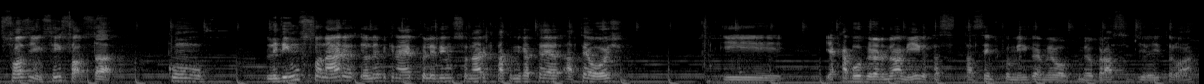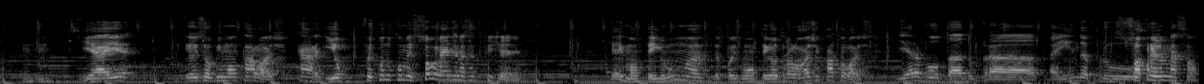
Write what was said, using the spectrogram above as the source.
sozinho, sem sócio. Tá. com. Levei um funcionário, eu lembro que na época eu levei um funcionário que tá comigo até, até hoje. E, e acabou virando meu amigo, tá, tá sempre comigo, é meu, meu braço direito lá. E aí eu resolvi montar a loja. Cara, e eu, foi quando começou o LED na Santa Efigênia. E aí montei uma, depois montei outra loja, quatro lojas. E era voltado pra. ainda pro. Só pra iluminação.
